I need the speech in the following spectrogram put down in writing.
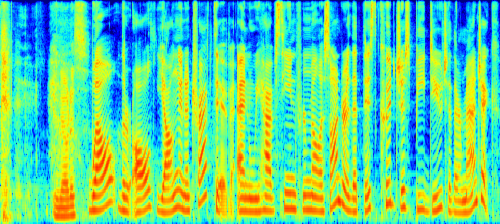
you notice? Well, they're all young and attractive, and we have seen from Melisandre that this could just be due to their magic.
